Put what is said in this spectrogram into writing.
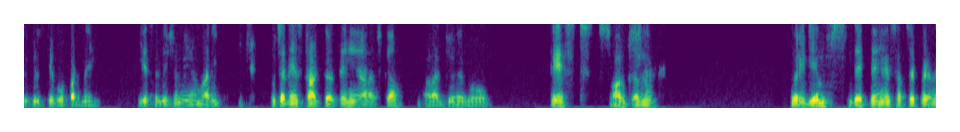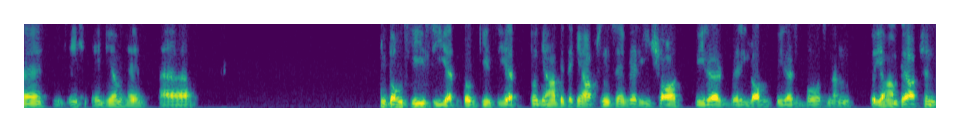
के, वो पढ़ने हैं। ये सजेशन है हमारी। तो चलें स्टार्ट करते हैं आज का आज जो है वो टेस्ट सॉल्व करना। तो एडियम्स देखते हैं सबसे पहले एडियम है डोंकीज ईयर डोंकीज ईयर तो यहाँ पे देखिए ऑप्शन है very short period very long period both none तो यहाँ पे ऑप्शन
